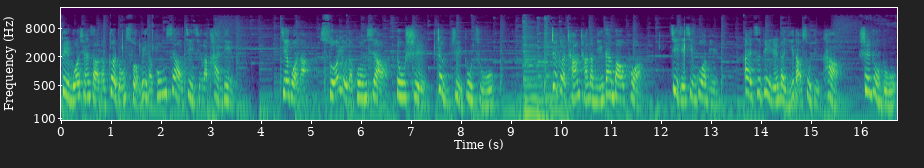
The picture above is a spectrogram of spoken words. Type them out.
对螺旋藻的各种所谓的功效进行了判定，结果呢？所有的功效都是证据不足。这个长长的名单包括季节性过敏、艾滋病人的胰岛素抵抗、砷中毒、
